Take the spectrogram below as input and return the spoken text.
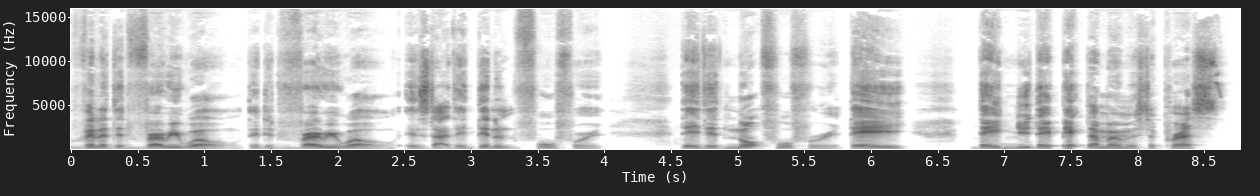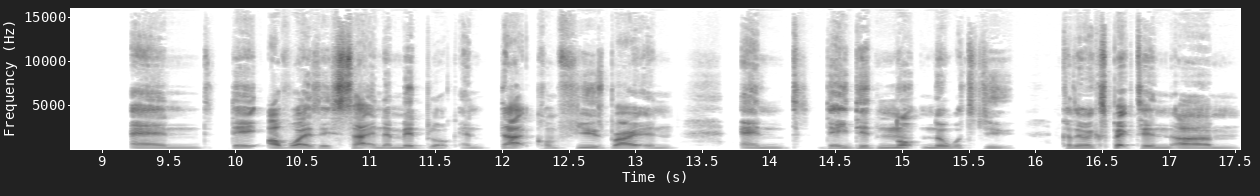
Villa did very well, they did very well, is that they didn't fall for it. They did not fall for it. They they knew they picked their moments to press, and they otherwise they sat in the mid block, and that confused Brighton, and they did not know what to do because they were expecting um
